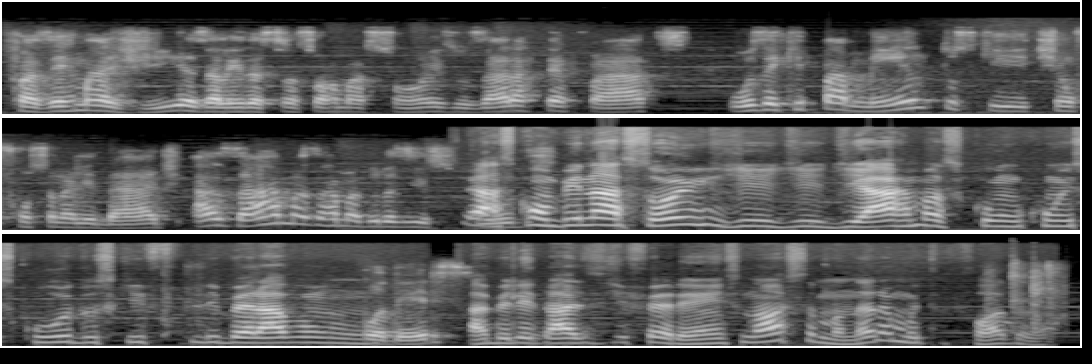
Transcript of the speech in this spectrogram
Fazer magias além das transformações, usar artefatos, os equipamentos que tinham funcionalidade, as armas, armaduras e escudos, As combinações de, de, de armas com, com escudos que liberavam poderes. habilidades diferentes. Nossa, mano, era muito foda, velho.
